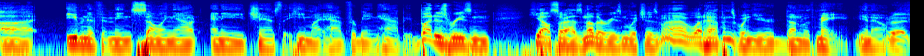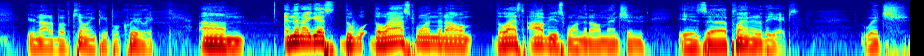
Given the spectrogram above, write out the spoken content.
Uh, even if it means selling out any chance that he might have for being happy. But his reason, he also has another reason, which is, well, what happens when you're done with me? You know, Right. you're not above killing people, clearly. Um, and then I guess the the last one that I'll the last obvious one that I'll mention is uh, Planet of the Apes, which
